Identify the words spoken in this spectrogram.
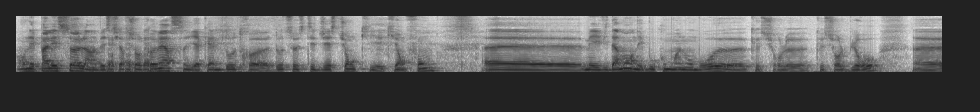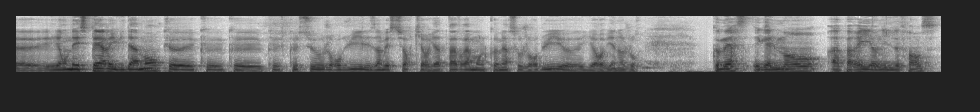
On n'est pas les seuls à investir sur le commerce. Il y a quand même d'autres euh, sociétés de gestion qui, qui en font. Euh, mais évidemment, on est beaucoup moins nombreux euh, que sur le que sur le bureau. et on espère évidemment que que, que, que, ceux aujourd'hui, les investisseurs qui regardent pas vraiment le commerce aujourd'hui, y reviennent un jour. Commerce également à Paris et en Ile-de-France?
